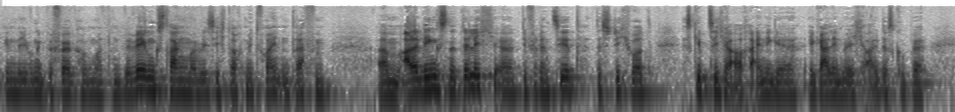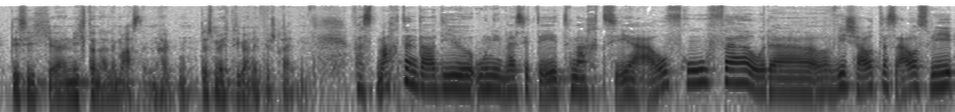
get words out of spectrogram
in der jungen Bevölkerung man hat einen Bewegungsdrang, man will sich doch mit Freunden treffen. Ähm, allerdings natürlich äh, differenziert das Stichwort. Es gibt sicher auch einige, egal in welcher Altersgruppe, die sich äh, nicht an alle Maßnahmen halten. Das möchte ich gar nicht bestreiten. Was macht denn da die Universität? Macht sie Aufrufe oder wie schaut das aus? Wie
